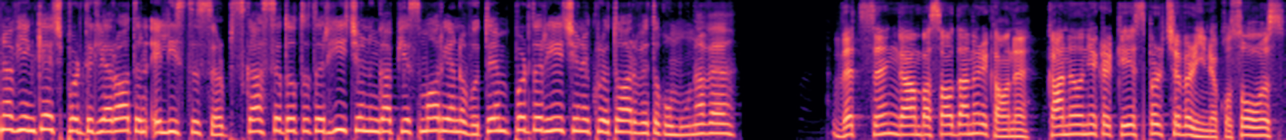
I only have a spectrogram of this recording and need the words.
Na vjen keq për deklaratën e Listës Sërpska se do të tërhiqen nga pjesëmarrja në votim për tërheqjen e kryetarëve të komunave. Veçse nga ambasada amerikane kanë edhe një kërkesë për Qeverinë e Kosovës.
